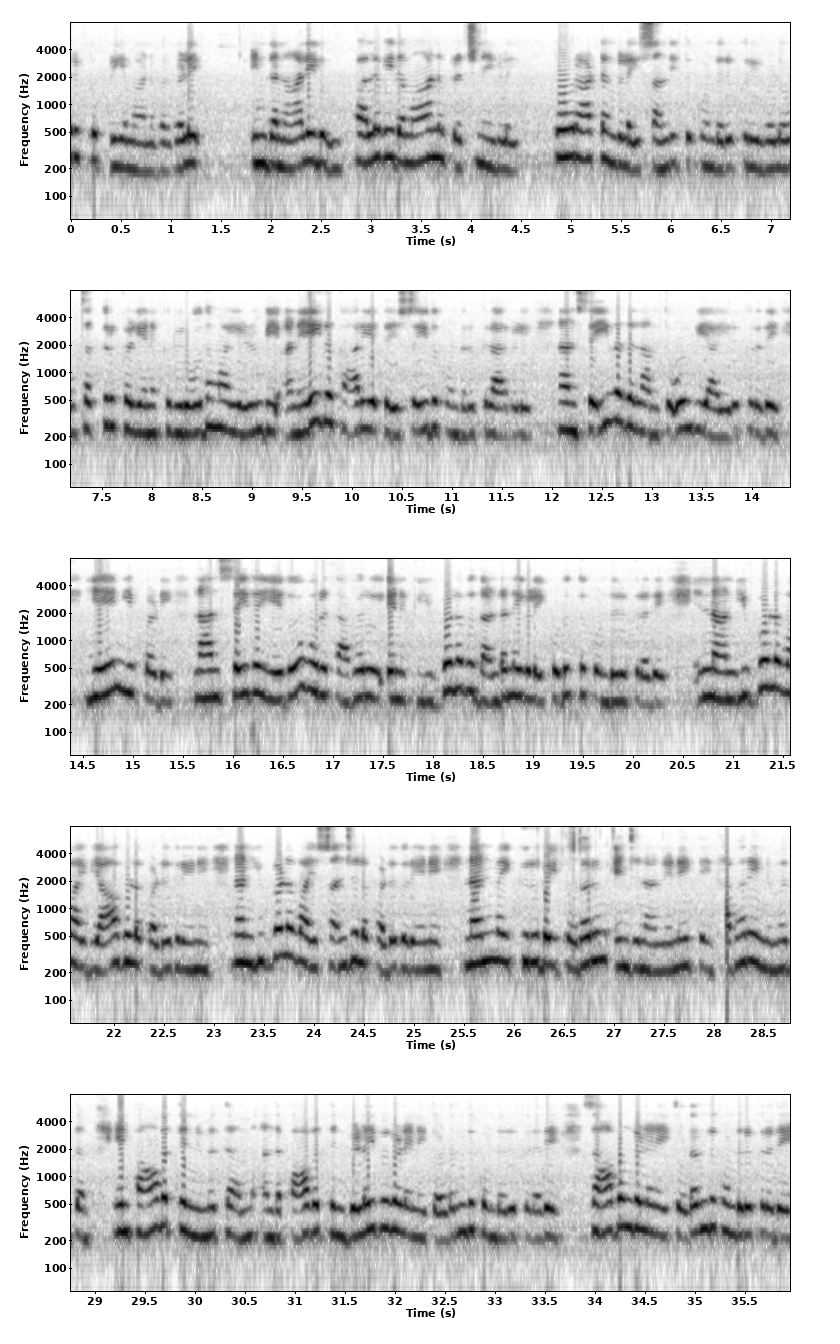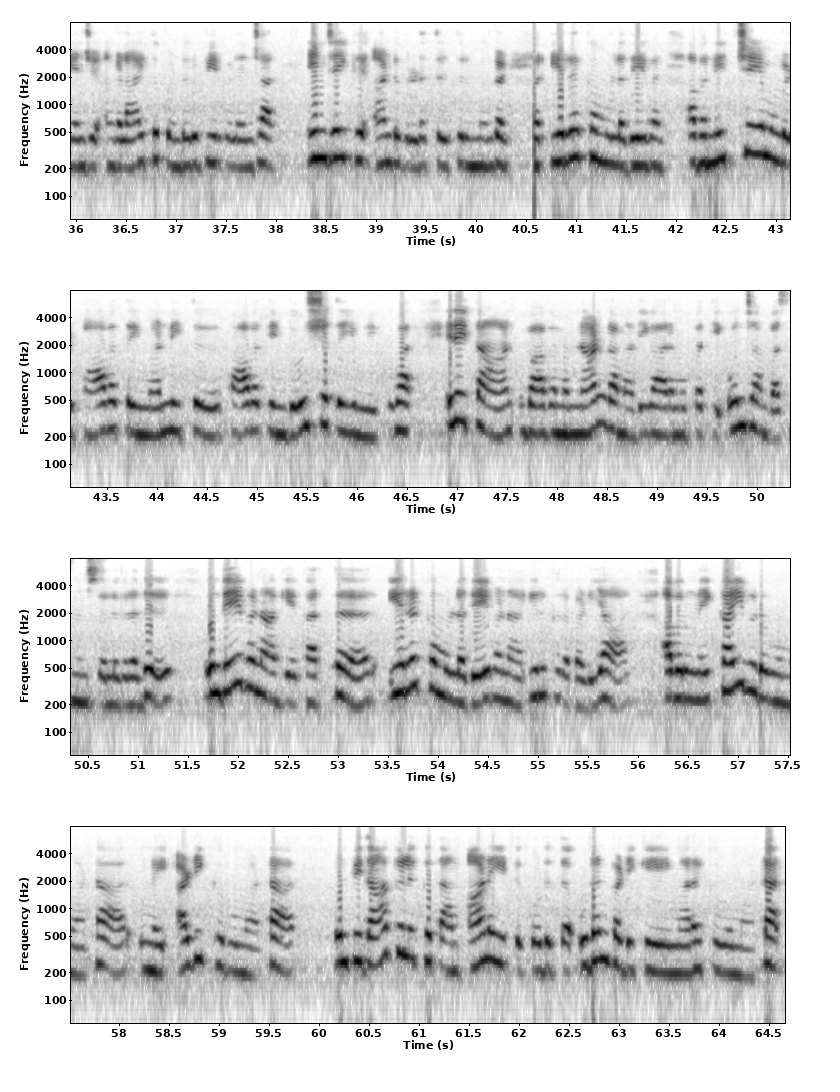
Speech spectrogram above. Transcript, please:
கர்த்தருக்கு பிரியமானவர்களே இந்த நாளிலும் பலவிதமான பிரச்சனைகளை போராட்டங்களை சந்தித்துக் கொண்டிருக்கிறீர்களோ? சத்துருக்கள் எனக்கு விரோதமாய் எழும்பி அநேக காரியத்தை செய்து கொண்டிருக்கிறார்களே நான் செய்வதெல்லாம் தோல்வியாய் இருக்கிறதே ஏன் இப்படி? நான் செய்த ஏதோ ஒரு தவறு எனக்கு இவ்வளவு தண்டனைகளை கொடுத்து கொண்டிருக்கிறதே. நான் இவ்வளவாய் வியாகுலப்படுகிறேனே நான் இவ்வளவாய் சஞ்சலப்படுகிறேனே. நன்மை கிருபை தொடரும் என்று நான் நினைத்தேன். அவரை நிமித்தம் என் பாவத்தின் நிமித்தம் அந்த பாவத்தின் விளைவுகள் என்னை தொடர்ந்து கொண்டிருக்கிறதே. சாபங்கள் என்னை தொடர்ந்து கொண்டிருக்கிறது என்று அங்கலாய்த்து கொண்டிருப்பீர்கள் என்றால் இன்றைக்கு ஆண்டவரிடத்தில் திரும்புங்கள். அவர் இரக்கமுள்ள தேவன். அவர் நிச்சயம் உங்கள் பாவத்தை மன்னித்து பாவத்தின் தோஷத்தையும் நீக்குவார். இதைத்தான் பாகமம் நான்காம் அதிகாரம் முப்பத்தி ஒன்றாம் வசனம் சொல்லுகிறது. உன் தேவனாகிய கர்த்தர் இரக்கமுள்ள தேவனாய் இருக்கிறபடியால் அவர் உன்னை கைவிடவும் மாட்டார் உன்னை அழிக்கவும் மாட்டார் உன் பிதாக்களுக்கு தாம் ஆணையிட்டு கொடுத்த உடன்படிக்கையை மறக்கவும் மாட்டார்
